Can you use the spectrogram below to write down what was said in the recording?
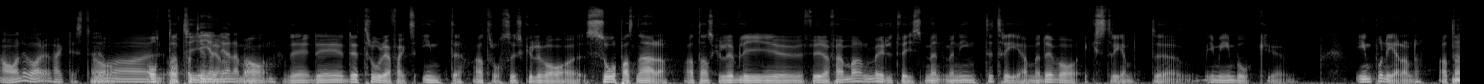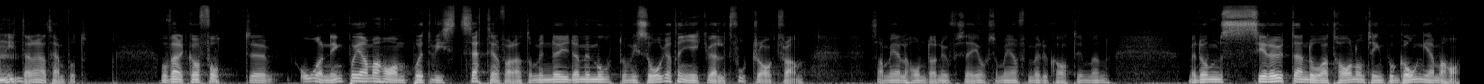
Ja det var det faktiskt. Det ja, var 8 tiondelar bakom. Ja, det, det, det, tror jag faktiskt inte att Rossi skulle vara så pass nära. Att han skulle bli 4-5 möjligtvis men, men inte 3 Men det var extremt eh, i min bok eh, imponerande att han mm. hittade det här tempot. Och verkar ha fått eh, ordning på Yamaha på ett visst sätt i alla fall. Att de är nöjda med motorn. Vi såg att den gick väldigt fort rakt fram. Samma gäller Honda nu för sig också om man jämför med Ducati. Men, men de ser ut ändå att ha någonting på gång Yamaha.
